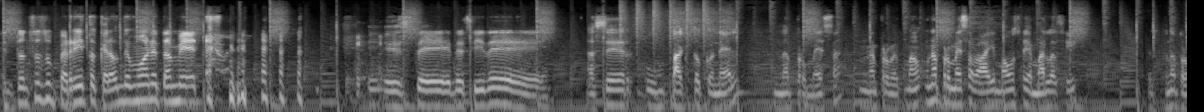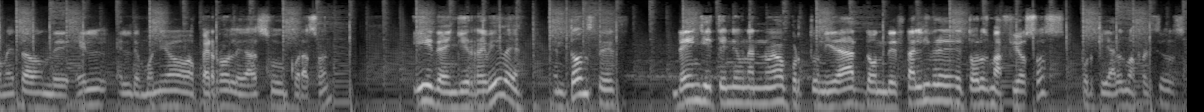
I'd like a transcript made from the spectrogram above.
Entonces su perrito, que era un demonio también, este, decide hacer un pacto con él, una promesa, una, prome- ma- una promesa, vamos a llamarla así. Es una promesa donde él, el demonio perro, le da su corazón y Denji revive. Entonces, Denji tiene una nueva oportunidad donde está libre de todos los mafiosos, porque ya los mafiosos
